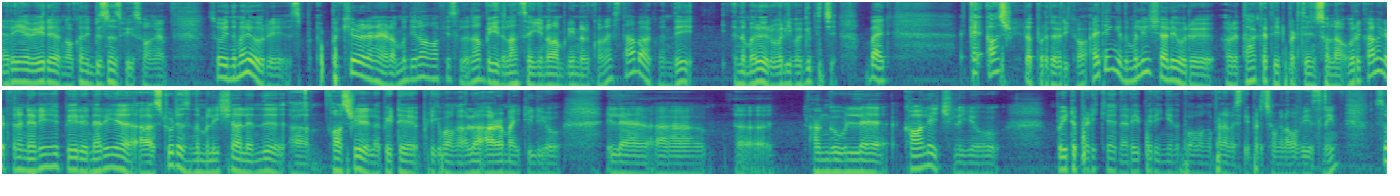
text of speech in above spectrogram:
நிறைய பேர் அங்கே உட்காந்து பிஸ்னஸ் பேசுவாங்க. ஸோ இந்த மாதிரி ஒரு பெக்யூலரான இடம். முந்தியெல்லாம் ஆஃபீஸில் தான் போய் இதெல்லாம் செய்யணும் அப்படின்னு இருக்கோம்ல ஸ்தாபாக் வந்து இந்த மாதிரி ஒரு வழி வகுத்துச்சு. பட் ஆஸ்திரேலியாவில் பொறுத்த வரைக்கும் ஐ திங்க் இது மலேசியாலே ஒரு ஒரு தாக்கத்தை ஏற்படுத்துன்னு சொல்லலாம். ஒரு காலகட்டத்தில் நிறைய பேர் நிறைய ஸ்டூடெண்ட்ஸ் வந்து மலேசியாவிலேருந்து ஆஸ்திரேலியாவில் போயிட்டு படிக்க போவாங்க. அவ்வளோ ஆர்எம்ஐடிலேயோ இல்லை அங்கே உள்ள காலேஜ்லேயோ போயிட்டு படிக்க நிறைய பேர் இங்கேருந்து போவாங்க பண வசதி படித்தவங்க ஆப்வியஸ்லி ஸோ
